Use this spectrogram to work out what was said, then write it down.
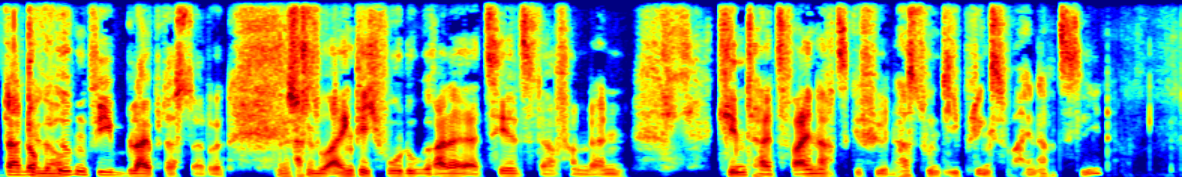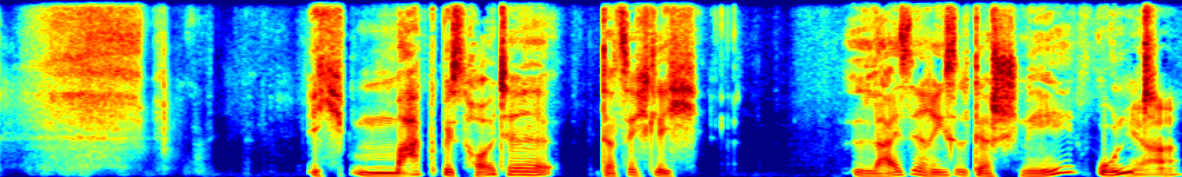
da doch genau. irgendwie, bleibt das da drin. Das hast stimmt. du eigentlich, wo du gerade erzählst, da von deinen Kindheitsweihnachtsgefühlen, hast du ein Lieblingsweihnachtslied? Ich mag bis heute tatsächlich Leise rieselt der Schnee und ja.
